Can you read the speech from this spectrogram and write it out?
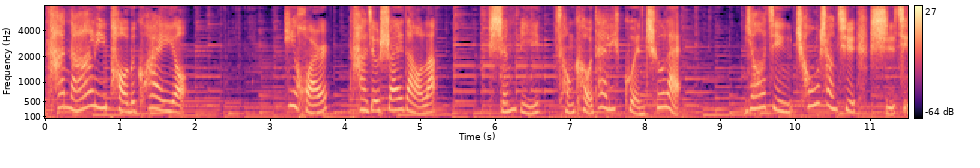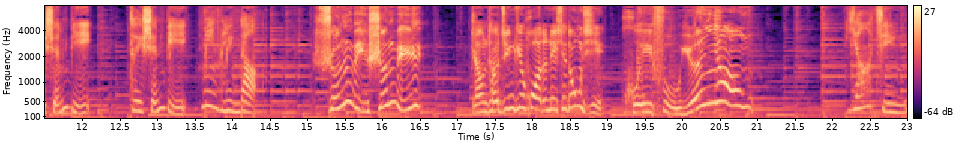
他哪里跑得快哟？一会儿他就摔倒了，神笔从口袋里滚出来，妖精冲上去拾起神笔，对神笔命令道：“神笔，神笔，让他今天画的那些东西恢复原样。”妖精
